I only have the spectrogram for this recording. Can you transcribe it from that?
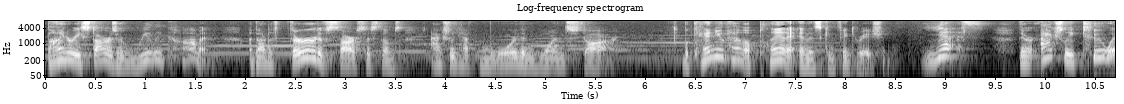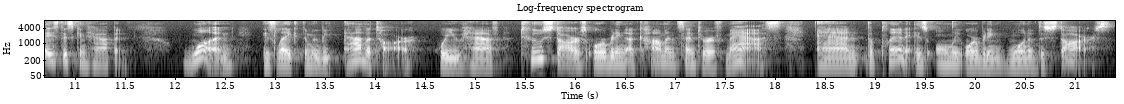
binary stars are really common. About a third of star systems actually have more than one star. But can you have a planet in this configuration? Yes. There are actually two ways this can happen. One is like the movie Avatar, where you have two stars orbiting a common center of mass, and the planet is only orbiting one of the stars.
